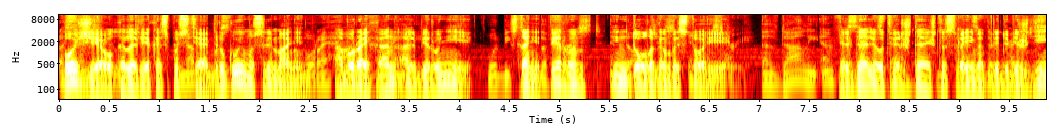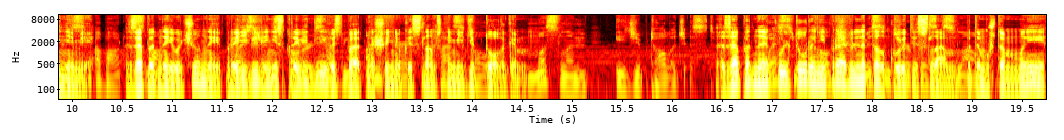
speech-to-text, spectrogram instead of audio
Позже, около века спустя, другой мусульманин, Абу Райхан Аль-Бируни, станет первым индологом в истории. Эльдали утверждает, что своими предубеждениями западные ученые проявили несправедливость по отношению к исламским египтологам. Западная культура неправильно толкует ислам, потому что мы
